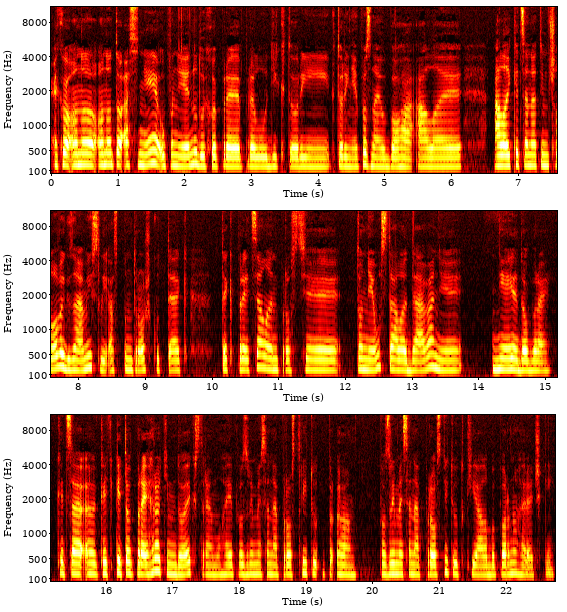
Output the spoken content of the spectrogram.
ako ono, ono to asi nie je úplne jednoduché pre, pre ľudí, ktorí, ktorí nepoznajú Boha, ale ale keď sa nad tým človek zamyslí aspoň trošku, tak, tak predsa len proste to neustále dávanie nie je dobré. Keď, sa, e, keď, keď to prehrotím do extrému, hej, pozrime sa na, prostitu, uh, pozrime sa na prostitútky alebo pornoherečky.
